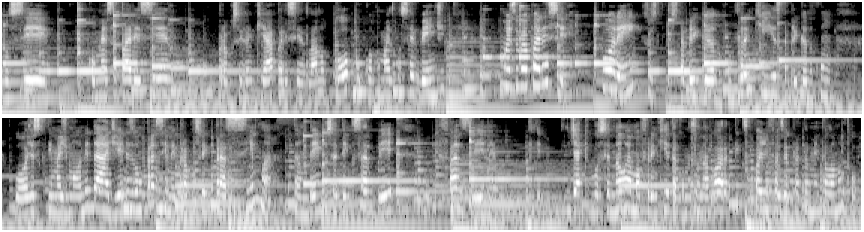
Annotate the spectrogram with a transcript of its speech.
você começa a aparecer para você ranquear, aparecer lá no topo, quanto mais você vende, mais você vai aparecer. Porém, você está brigando com franquias, está brigando com lojas que tem mais de uma unidade, eles vão para cima. E para você ir para cima, também você tem que saber o que fazer, né? Já que você não é uma franquia, está começando agora, o que, você pode fazer para também estar tá lá no topo?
